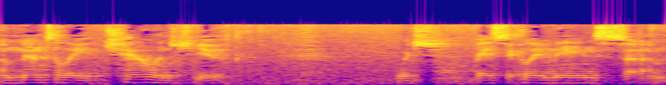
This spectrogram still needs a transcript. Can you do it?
a mentally challenged youth, which basically means um,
